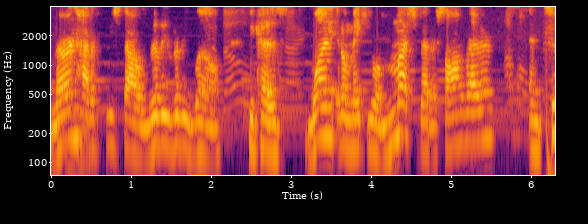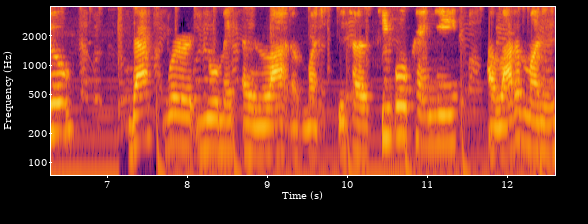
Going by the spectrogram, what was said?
learn how to freestyle really, really well because one, it'll make you a much better songwriter, and two, that's where you will make a lot of money because people pay me a lot of money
